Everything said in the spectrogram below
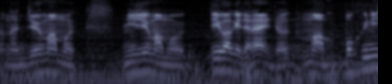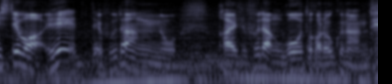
そんな10万も20万もっていうわけじゃないんですよまあ僕にしてはえー、って普段の回数普段5とか6なんで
